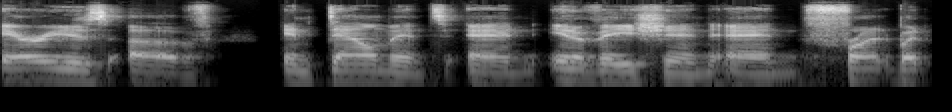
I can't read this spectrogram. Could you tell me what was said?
areas of endowment and innovation and front but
